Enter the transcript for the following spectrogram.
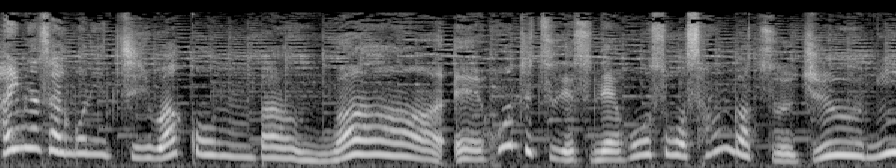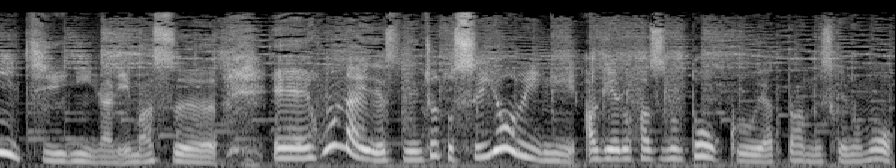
はい、皆さん、こんにちは、こんばんは。えー、本日ですね、放送3月12日になります。えー、本来ですね、ちょっと水曜日にあげるはずのトークをやったんですけども、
